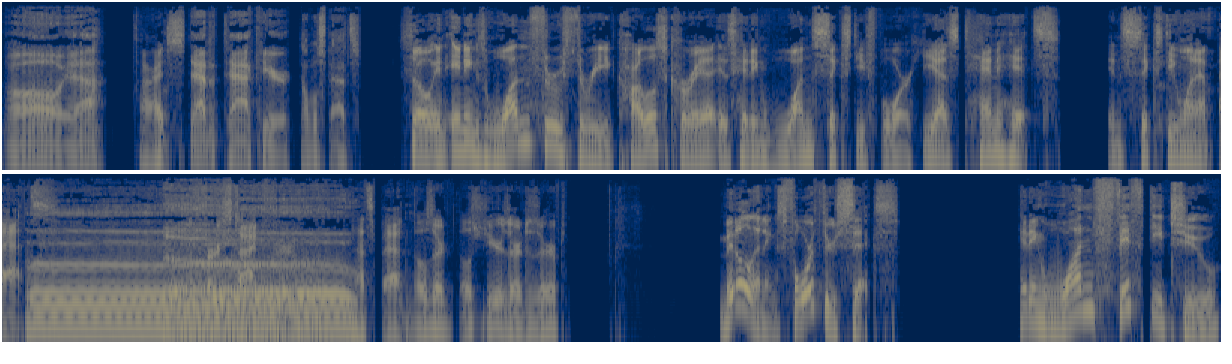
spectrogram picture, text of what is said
Oh yeah, All a stat attack here. Double stats. So in innings one through three, Carlos Correa is hitting 164. He has 10 hits in 61 at bats. The first time through. That's bad. Those are those years are deserved. Middle innings, four through six, hitting 152,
